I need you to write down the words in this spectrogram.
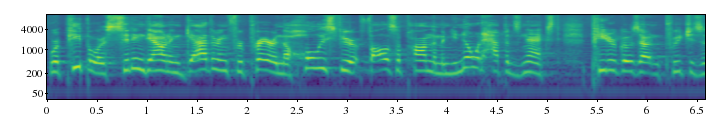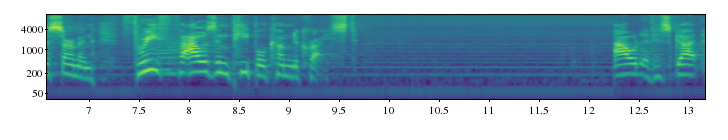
where people are sitting down and gathering for prayer, and the Holy Spirit falls upon them. And you know what happens next? Peter goes out and preaches a sermon. 3,000 people come to Christ. Out of his gut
